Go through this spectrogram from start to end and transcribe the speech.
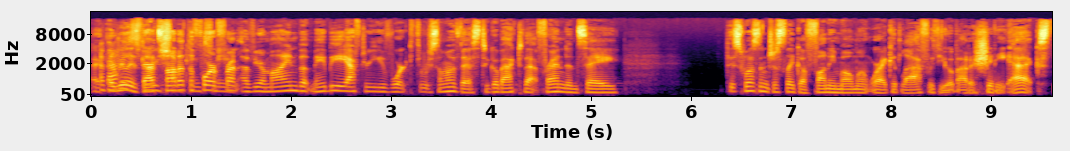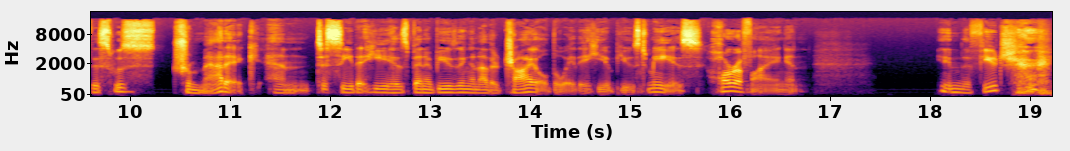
I, that I realize that's not at the shocking to me. forefront of your mind, but maybe after you've worked through some of this, to go back to that friend and say, this wasn't just like a funny moment where I could laugh with you about a shitty ex. This was traumatic. And to see that he has been abusing another child the way that he abused me is horrifying. And in the future,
